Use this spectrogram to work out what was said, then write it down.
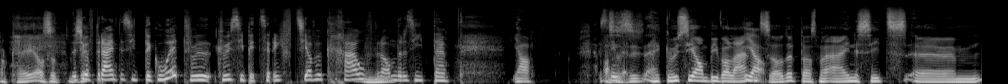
Okay, also das ist auf der einen Seite gut, weil gewisse betrifft es ja wirklich auch. Mhm. Auf der mhm. anderen Seite, ja. Also es ist eine gewisse Ambivalenz, ja. oder? dass man einerseits ähm,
